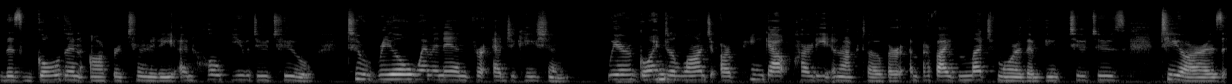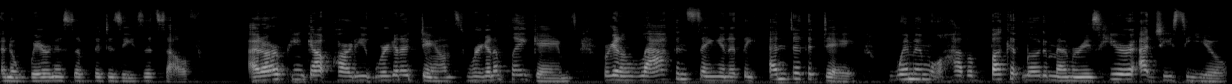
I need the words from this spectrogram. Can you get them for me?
this golden opportunity and hope you do too to reel women in for education. We are going to launch our Pink Out party in October and provide much more than pink tutus, tiaras, and awareness of the disease itself. At our Pink Out party, we're going to dance, we're going to play games, we're going to laugh and sing, and at the end of the day, women will have a bucket load of memories here at GCU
